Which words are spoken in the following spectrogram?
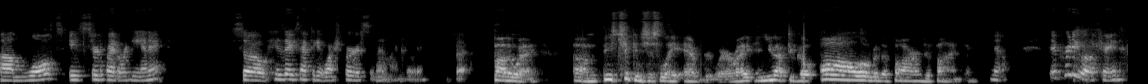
Um, Walt is certified organic. So his eggs have to get washed first and then mine go in. But by the way, um, these chickens just lay everywhere, right? And you have to go all over the farm to find them. No, they're pretty well trained.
